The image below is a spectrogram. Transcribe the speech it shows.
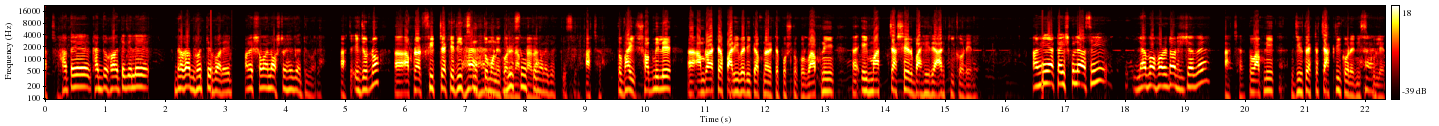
আচ্ছা। হাতে খাদ্য খাওয়াতে গেলে ব্যাঘাত ঘটতে পারে অনেক সময় নষ্ট হয়ে যেতে পারে। আচ্ছা এই জন্য আপনার ফিটটাকে রিস্ক মুক্ত মনে করেন আপনারা। মনে করতেছি। আচ্ছা তো ভাই সব মিলে আমরা একটা পারিবারিক আপনার একটা প্রশ্ন করব। আপনি এই মাছ চাষের বাহিরে আর কি করেন? আমি একটা স্কুলে আছি ল্যাব অপারেটর হিসাবে। আচ্ছা তো আপনি যেহেতু একটা চাকরি করেন স্কুলের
